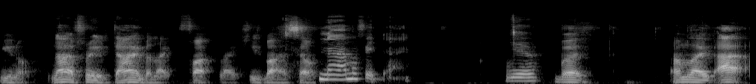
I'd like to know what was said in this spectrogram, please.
you know not afraid of dying but like fuck like she's by herself. Nah, I'm afraid of dying. Yeah, but I'm like I.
